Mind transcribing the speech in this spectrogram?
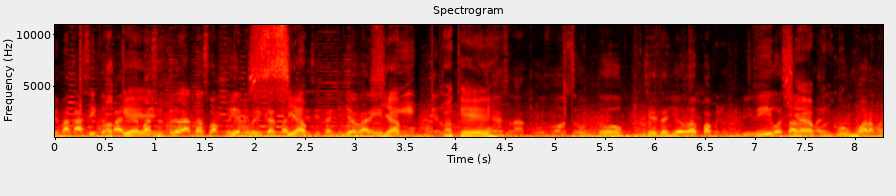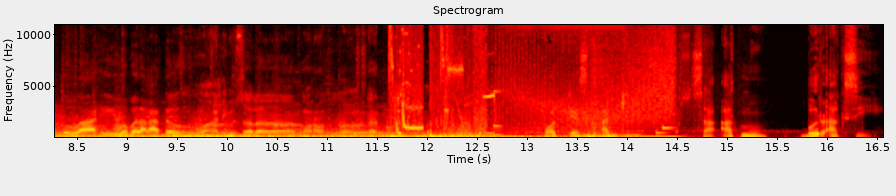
terima kasih kepada Oke. Pak Sutri atas waktu yang diberikan pada Siap. sesi tanya jawab hari Siap. ini. Oke. Saya selaku host untuk cerita jawab pamit undur diri. Wassalamualaikum warahmatullahi wabarakatuh. Waalaikumsalam warahmatullahi wabarakatuh. Podcast Agi, saatmu beraksi.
